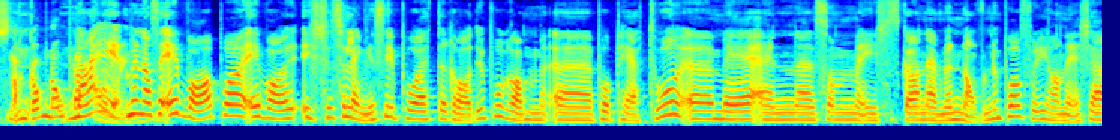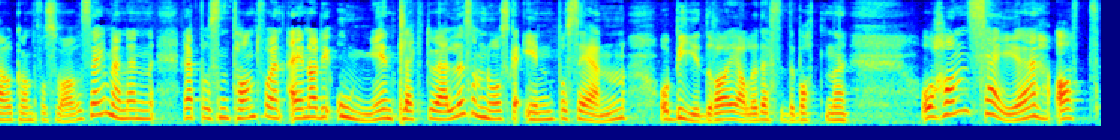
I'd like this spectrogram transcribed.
snakker om no platforming? Nei, men altså, jeg var, på, jeg var ikke så lenge siden på et radioprogram eh, på P2 eh, med en eh, som jeg ikke skal nevne navnet på, fordi han er ikke her og kan forsvare seg, men en representant for en, en av de unge intellektuelle som nå skal inn på scenen og bidra i alle disse debattene. Og han sier at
